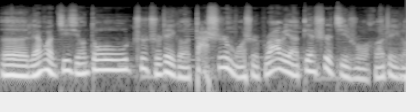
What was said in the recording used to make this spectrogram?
呃，两款机型都支持这个大师模式 Bravia 电视技术和这个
